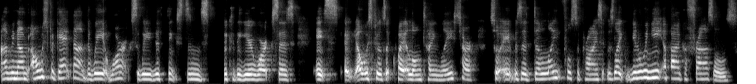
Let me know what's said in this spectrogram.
I mean, I always forget that the way it works, the way the Theakstons Book of the Year works is it's it always feels like quite a long time later. So it was a delightful surprise. It was like you know when you eat a bag of Frazzles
